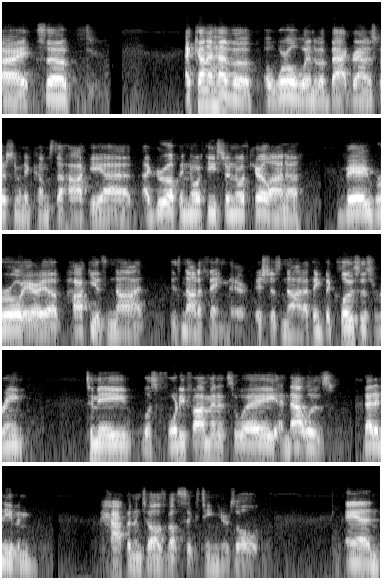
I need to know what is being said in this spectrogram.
All right, so I kind of have a, a, whirlwind of a background, especially when it comes to hockey. I, I grew up in northeastern North Carolina, very rural area. Hockey is not is not a thing there. It's just not. I think the closest rink to me was 45 minutes away, and that was that didn't even happen until I was about 16 years old. And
